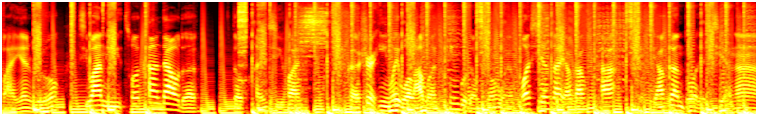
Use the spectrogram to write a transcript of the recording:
白燕如，希望你所看到的都很喜欢。可是因为我老板听不懂中文，我现在要告诉他，我需要更多的钱啊，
